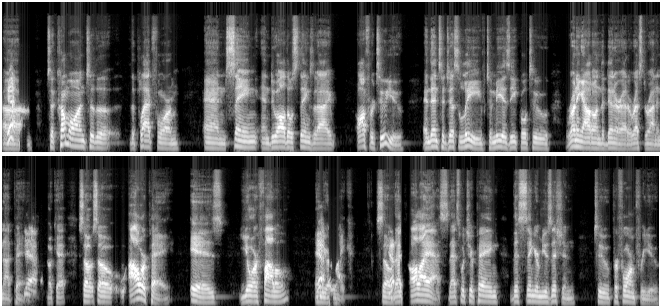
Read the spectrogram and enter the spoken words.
Yeah. Uh, to come on to the the platform and sing and do all those things that I offer to you, and then to just leave to me is equal to running out on the dinner at a restaurant and not paying. Yeah. Okay. So so our pay is your follow and yeah. your like. So yep. that's all I ask. That's what you're paying this singer musician to perform for you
